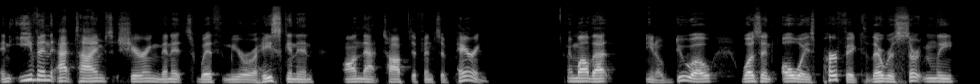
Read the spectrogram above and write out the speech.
and even at times sharing minutes with Miro Heiskanen on that top defensive pairing. And while that you know duo wasn't always perfect there was certainly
